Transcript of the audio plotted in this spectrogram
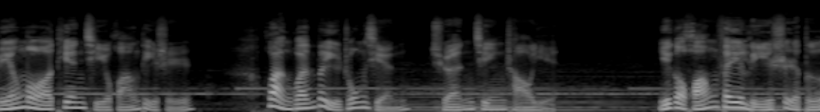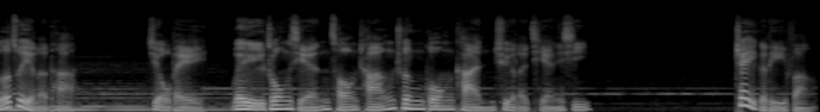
明末天启皇帝时，宦官魏忠贤权倾朝野，一个皇妃李氏得罪了他，就被。魏忠贤从长春宫砍去了前溪。这个地方，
